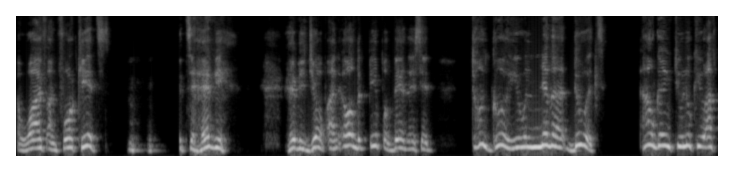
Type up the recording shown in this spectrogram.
a wife and four kids. It's a heavy, heavy job. And all the people there, they said, don't go. You will never do it. How going to look you after,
